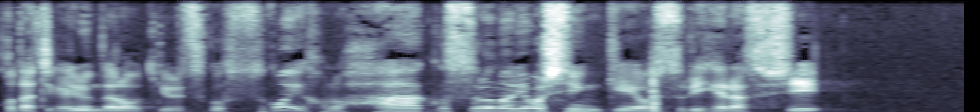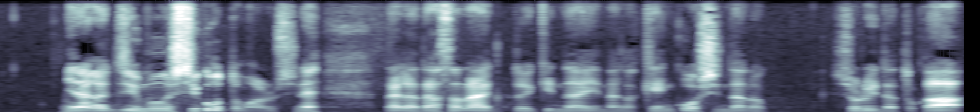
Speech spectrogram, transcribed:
子たちがいるんだろうっていう、すごい、すごいこの把握するのにも神経をすり減らすし、なんか事務仕事もあるしね、なんか出さないといけないなんか健康診断の書類だとか、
